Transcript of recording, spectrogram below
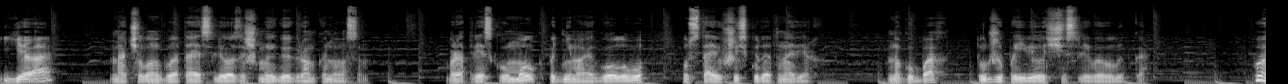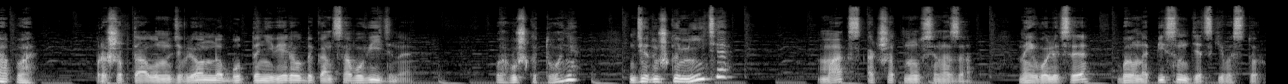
«Я?» – начал он, глотая слезы, шмыгая громко носом. Брат резко умолк, поднимая голову, уставившись куда-то наверх. На губах тут же появилась счастливая улыбка. «Папа!» – прошептал он удивленно, будто не верил до конца в увиденное. «Бабушка Тоня? Дедушка Митя?» Макс отшатнулся назад. На его лице был написан детский восторг.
